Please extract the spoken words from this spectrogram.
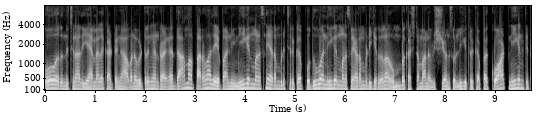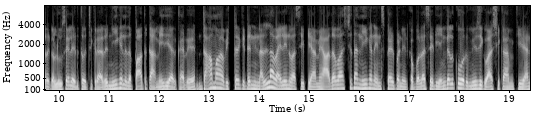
கோவம் இருந்துச்சுன்னா அது என் மேலே காட்டுங்க. அவனை விட்டுருங்கன்றாங்க. தாமா பரவாயில்லையேப்பா. நீ நீகன் மனசுல இடம் பிடிச்சிருக்க. பொதுவாக நீகன் மனசுல இடம் பிடிக்கிறதுலாம் ரொம்ப கஷ்டமான விஷயம்னு சொல்லிக்கிட்டு இருக்கப்ப குவாட் நீகன் கிட்ட இருக்க லூசையில் எடுத்து வச்சுக்கிறாரு. நீகன் இதை பார்த்துட்டு அமைதியாக இருக்காரு. தாமா விக்டர் கிட்ட நீ நல்லா வயலின் வாசிப்பியாமே. அதை வாசிச்சு தான் நீகன் இன்ஸ்பயர் பண்ணியிருக்க போல. சரி எங்களுக்கும் ஒரு மியூசிக் வாசி காமிக்கிறியான்னு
